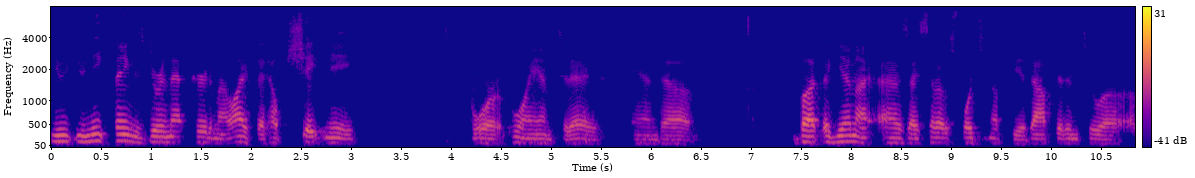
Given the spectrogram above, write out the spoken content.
unique things during that period of my life that helped shape me for who I am today. And uh, but again, I, as I said, I was fortunate enough to be adopted into a, a,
